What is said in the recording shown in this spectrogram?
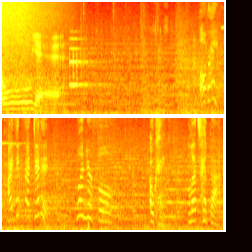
Oh yeah. All right, I think that did it. Wonderful. Okay, let's head back.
